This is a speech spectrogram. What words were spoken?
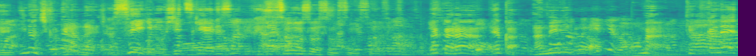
意味がなく命かけられないじゃん。正義の押し付け合いですよね。そうそうそうそうそう。だからやっぱアメリカまあ結果ね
